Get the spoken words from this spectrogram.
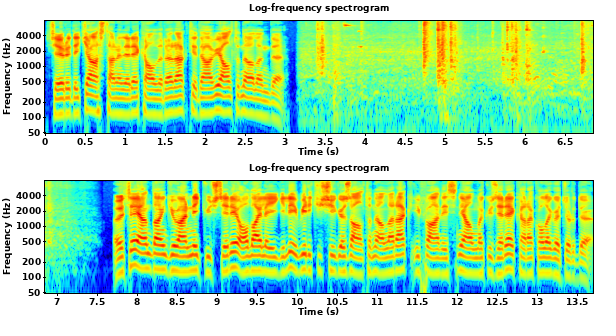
çevredeki hastanelere kaldırarak tedavi altına alındı. Öte yandan güvenlik güçleri olayla ilgili bir kişi gözaltına alarak ifadesini almak üzere karakola götürdü.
